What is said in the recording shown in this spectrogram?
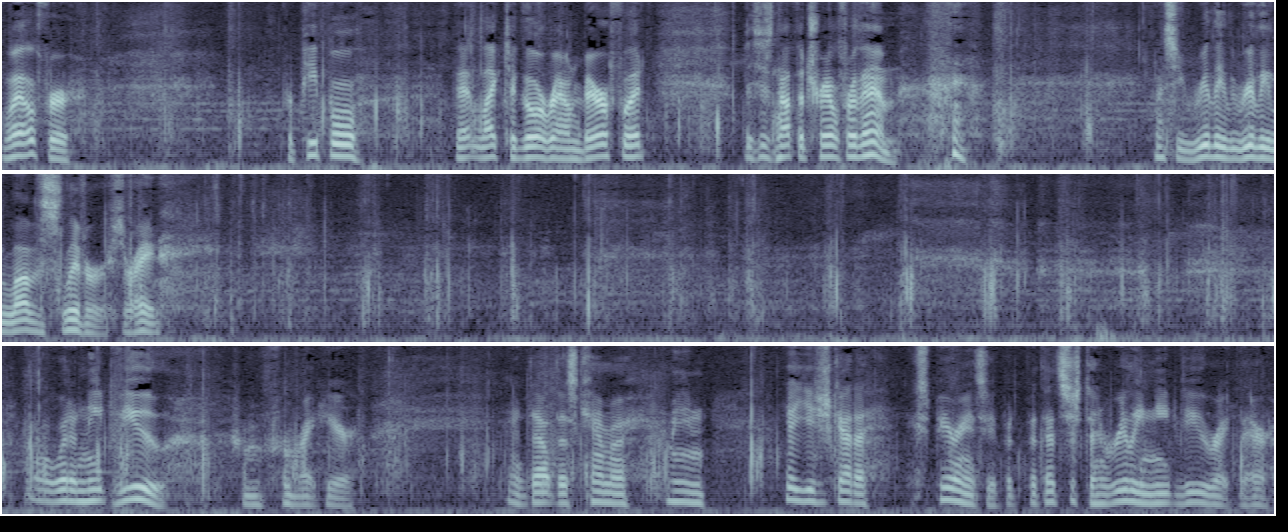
Well, for for people that like to go around barefoot, this is not the trail for them. Unless you really, really love slivers, right? What a neat view from, from right here. I doubt this camera, I mean, yeah, you just gotta experience it, but, but that's just a really neat view right there.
